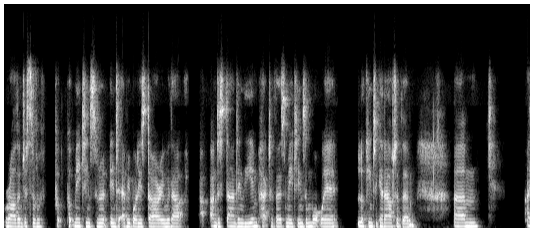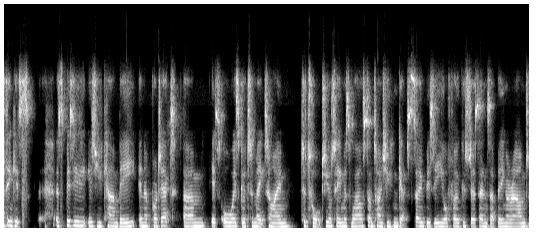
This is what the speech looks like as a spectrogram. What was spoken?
rather than just sort of put, put meetings into everybody's diary without understanding the impact of those meetings and what we're looking to get out of them. Um, I think it's as busy as you can be in a project. Um, it's always good to make time to talk to your team as well. Sometimes you can get so busy, your focus just ends up being around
